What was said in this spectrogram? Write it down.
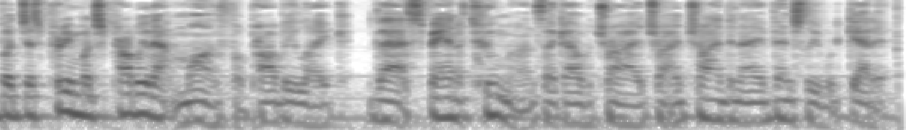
but just pretty much probably that month or probably like that span of 2 months like I would try, try, try and then I eventually would get it.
